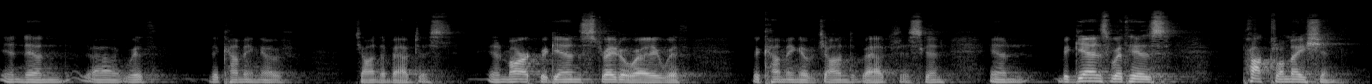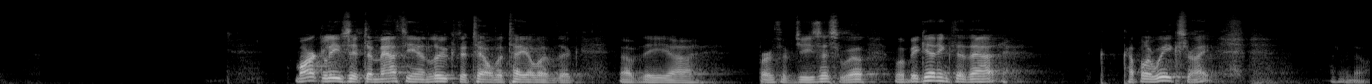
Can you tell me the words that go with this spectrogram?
and then uh, with the coming of John the Baptist. And Mark begins straight away with the coming of John the Baptist and, and begins with his proclamation Mark leaves it to Matthew and Luke to tell the tale of the of the uh, birth of Jesus. We'll we'll be getting to that a couple of weeks, right? I don't know.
